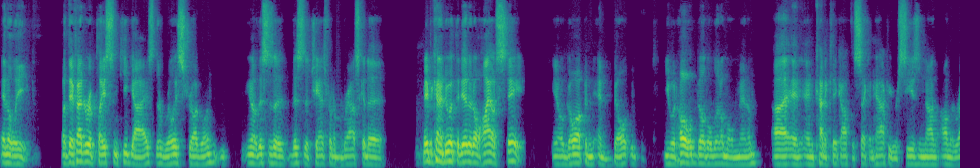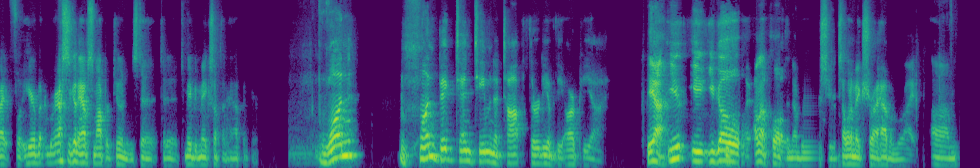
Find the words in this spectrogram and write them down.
in the league, but they've had to replace some key guys. They're really struggling. You know, this is a this is a chance for Nebraska to maybe kind of do what they did at Ohio State. You know, go up and, and build. You would hope build a little momentum uh, and, and kind of kick off the second half of your season on, on the right foot here. But Nebraska's going to have some opportunities to, to, to maybe make something happen here. One, one Big Ten team in the top 30 of the RPI. Yeah, you you, you go. I'm going to pull up the numbers here because I want to make sure I have them right. Um,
